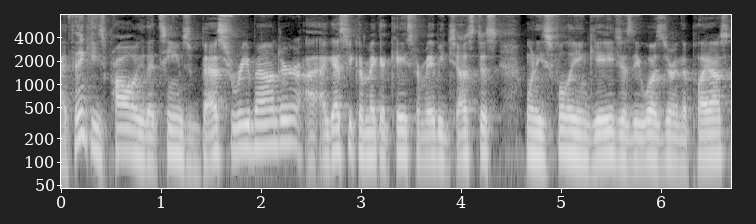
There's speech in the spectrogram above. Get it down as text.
I think he's probably the team's best rebounder. I, I, guess you could make a case for maybe Justice when he's fully engaged as he was during the playoffs.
